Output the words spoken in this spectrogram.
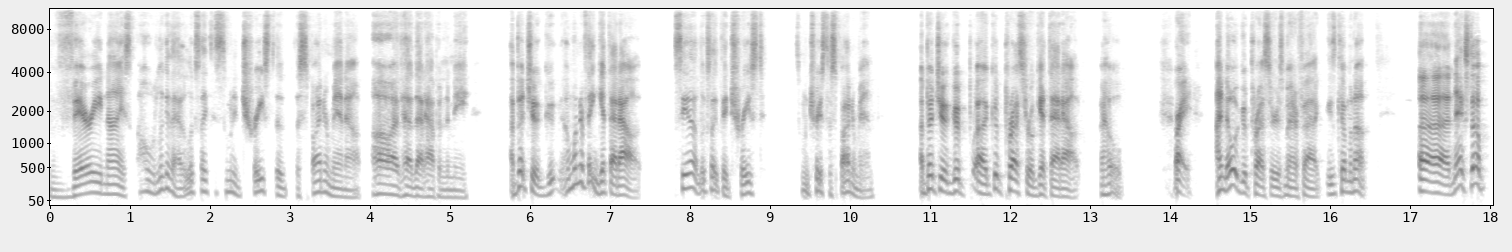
very nice. Oh, look at that. It looks like somebody traced the, the Spider Man out. Oh, I've had that happen to me. I bet you, good, I wonder if they can get that out. See that? It looks like they traced, someone traced the Spider Man. I bet you a good, uh, good presser will get that out. I hope. All right. I know a good presser, as a matter of fact. He's coming up. Uh, next up,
